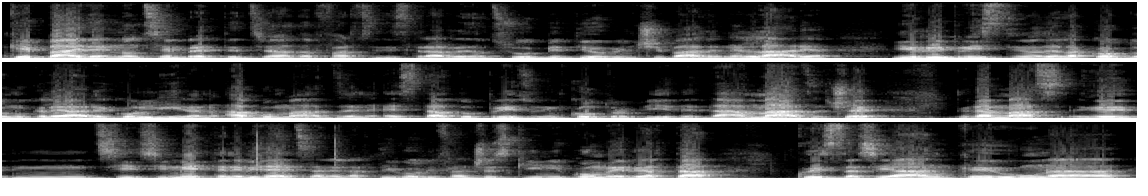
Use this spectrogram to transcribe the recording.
che Biden non sembra intenzionato a farsi distrarre dal suo obiettivo principale nell'area, il ripristino dell'accordo nucleare con l'Iran, Abu Mazen è stato preso in contropiede da Hamas, cioè da Hamas eh, si, si mette in evidenza nell'articolo di Franceschini come in realtà questa sia anche una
